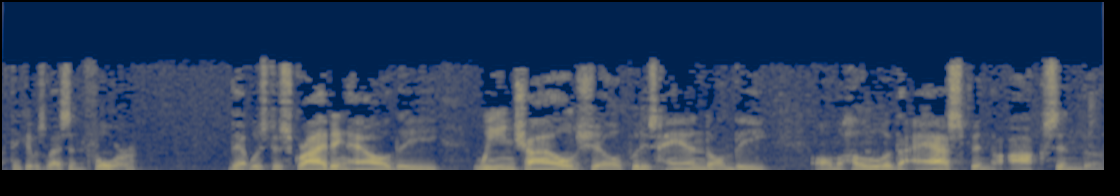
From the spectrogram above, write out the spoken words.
I think it was lesson four, that was describing how the weaned child shall put his hand on the on the hole of the asp and the ox and the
